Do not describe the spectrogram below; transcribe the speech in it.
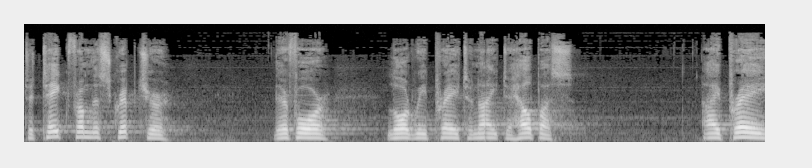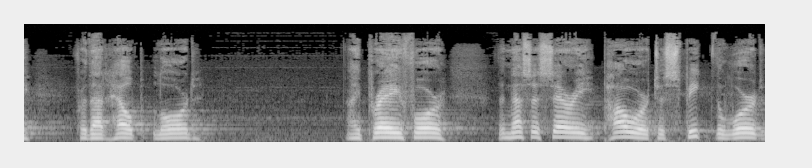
to take from the Scripture. Therefore, Lord, we pray tonight to help us. I pray for that help, Lord. I pray for the necessary power to speak the word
